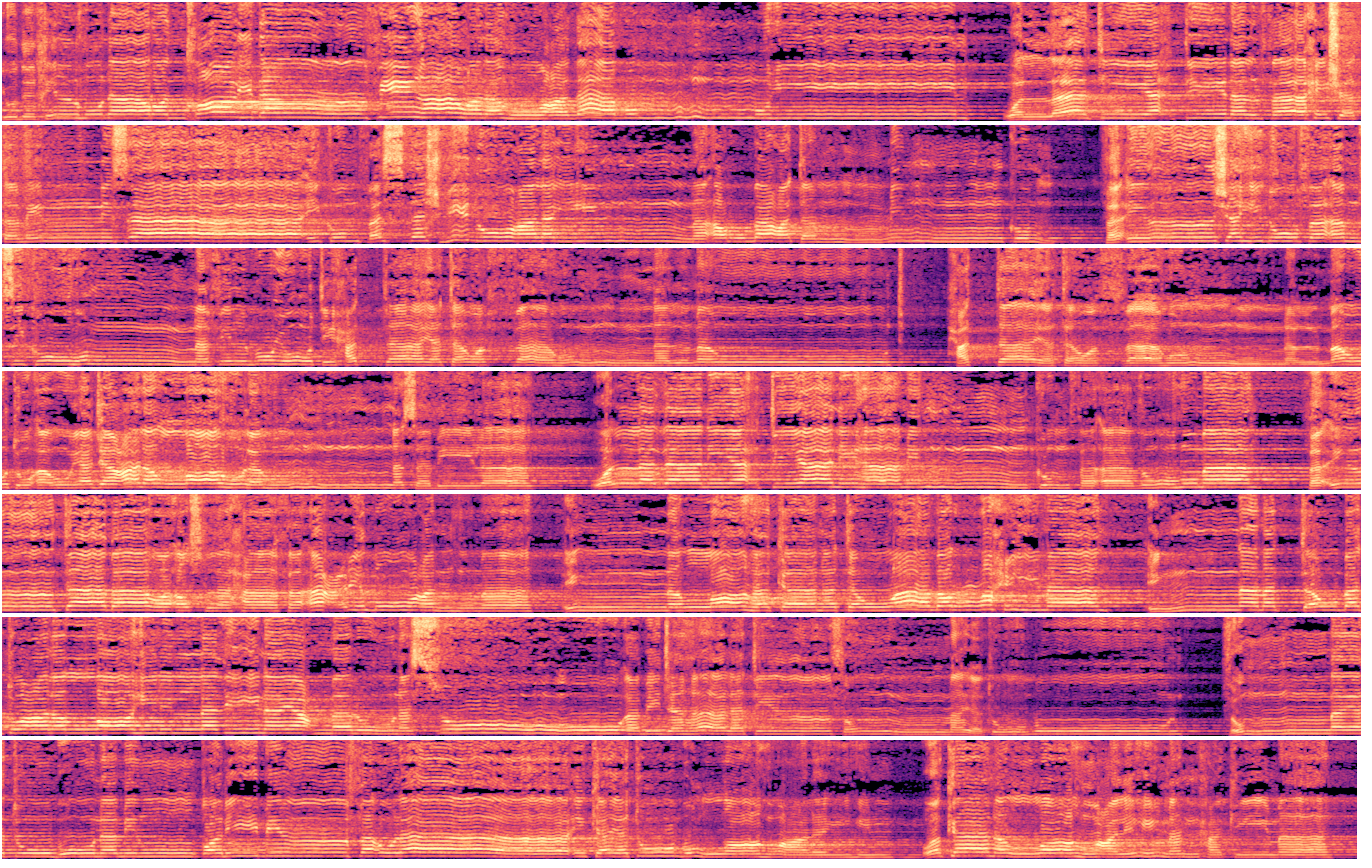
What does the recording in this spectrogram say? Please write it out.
يدخله نارا خالدا فيها وله عذاب مهين. واللاتي يأتين الفاحشة من نسائكم فاستشهدوا عليهن أربعة منكم. فإن شهدوا فأمسكوهن في البيوت حتى يتوفاهن الموت حتى يتوفاهن الموت أو يجعل الله لهن سبيلا. واللذان يأتيانها منكم فآذوهما فإن تابا وأصلحا فأعرضوا عنهما إن الله كان توابا رحيما إنما التوبة على الله للذين يعملون السوء بجهالة ثم يتوبون ثم يتوبون من قريب فأولئك يتوب الله عليهم وكان الله عليما حكيما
